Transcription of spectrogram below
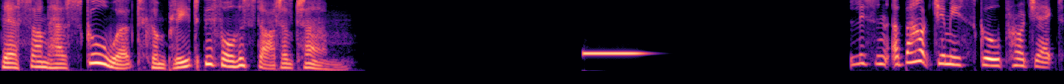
Their son has schoolwork to complete before the start of term. Listen, about Jimmy's school project.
